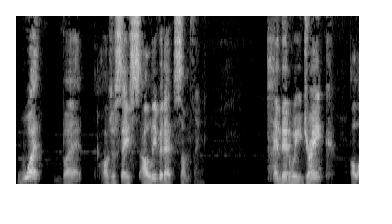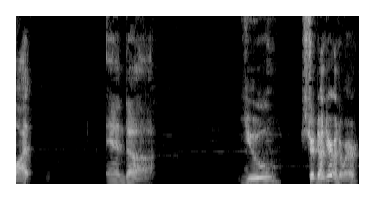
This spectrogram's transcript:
what, but I'll just say, I'll leave it at something. And then we drank a lot and uh, you stripped down to your underwear,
